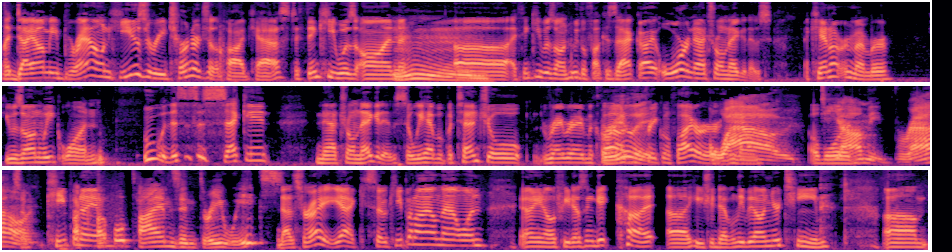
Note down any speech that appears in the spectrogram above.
Dyami Brown, he is a returner to the podcast. I think he was on. Mm. Uh, I think he was on Who the fuck is that guy or Natural Negatives. I cannot remember. He was on week one. Ooh, this is his second Natural Negatives. So we have a potential Ray Ray McCloud Really? frequent flyer. you know. wow, award. Dyami Brown. So keep an a eye- couple times in three weeks. That's right. Yeah. So keep an eye on that one. Uh, you know, if he doesn't get cut, uh, he should definitely be on your team. Um,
